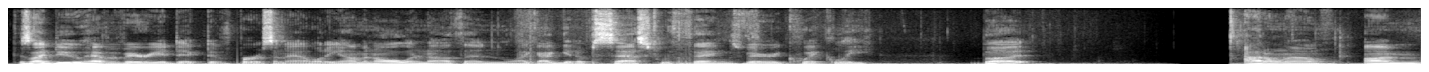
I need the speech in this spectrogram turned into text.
Because I do have a very addictive personality. I'm an all or nothing. Like, I get obsessed with things very quickly. But I don't know. I'm.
